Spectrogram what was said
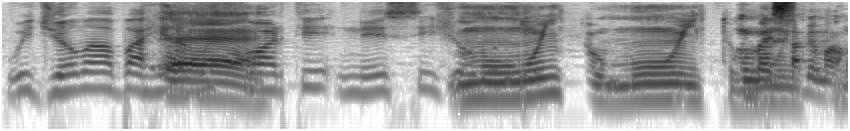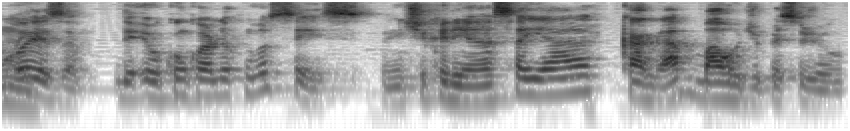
O idioma é uma barreira É. muito forte nesse jogo. Muito, muito. Mas muito, sabe uma muito. coisa? Eu concordo com vocês. A gente criança ia cagar balde pra esse jogo.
